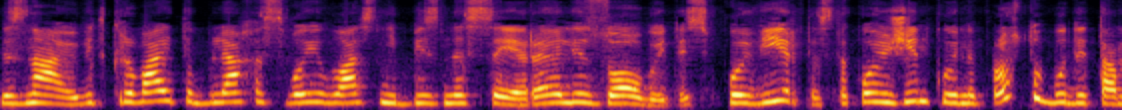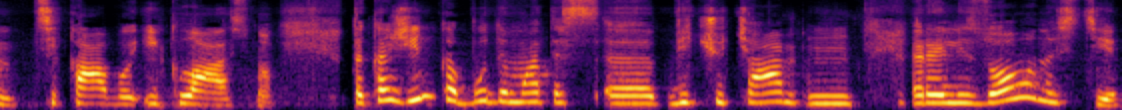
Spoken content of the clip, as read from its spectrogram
не знаю, відкривайте бляха свої власні бізнеси, реалізовуйтесь. Повірте, з такою жінкою не просто буде там цікаво і класно. Така жінка буде мати е, відчуття реалізованості.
